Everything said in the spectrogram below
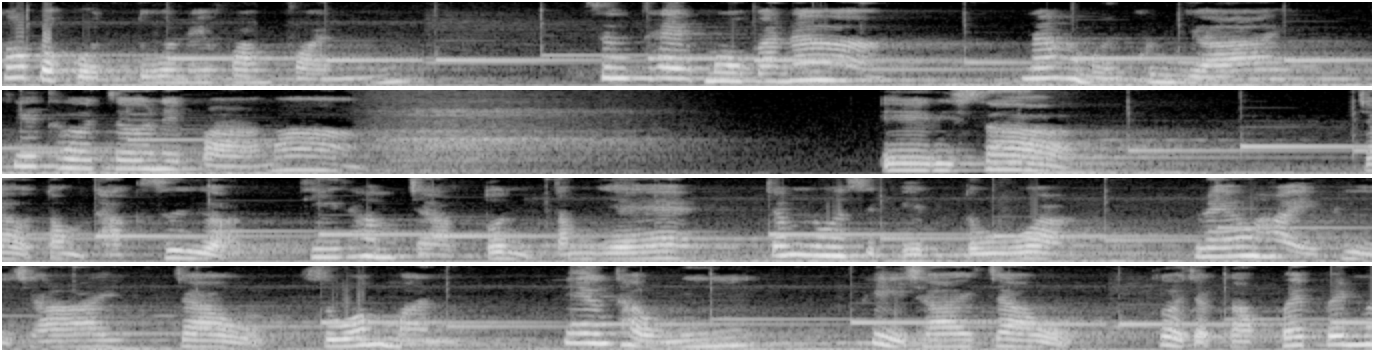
ก็ปรากฏตัวในความฝัน ซึ่งเทพโมกาน่าหน้าเหมือนคุณยาย ที่เธอเจอในป่ามาก เอลิซาเจ้าต้องถักเสื้อที่ทำจากต้นตำแยจำนวนสิบเอ็ดตัว แล้วให้พี่ชายเจ้าสวมมัน เพียงเท่านี้ พี่ชายเจ้าก็จะกลับไปเป็นม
